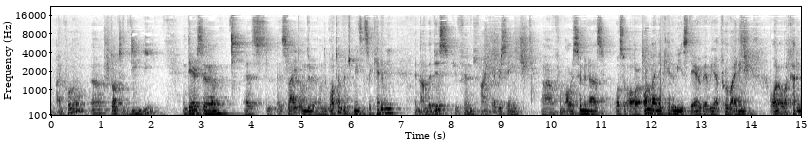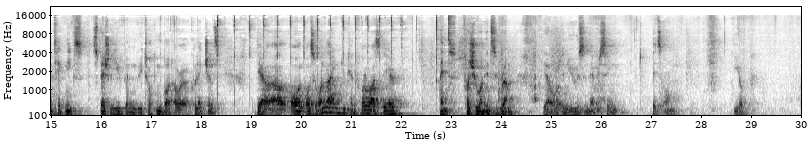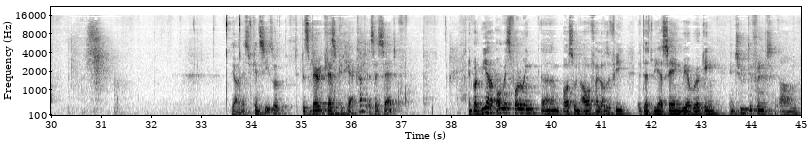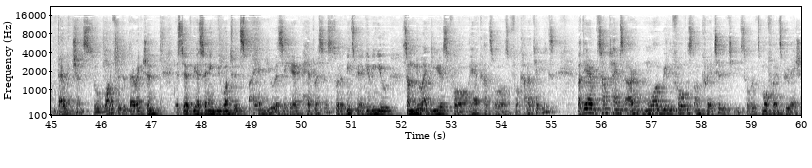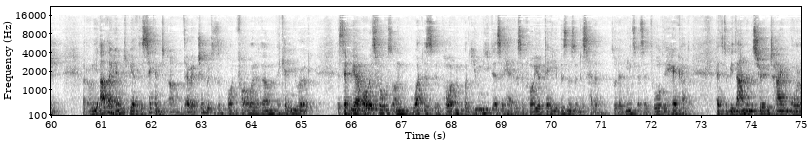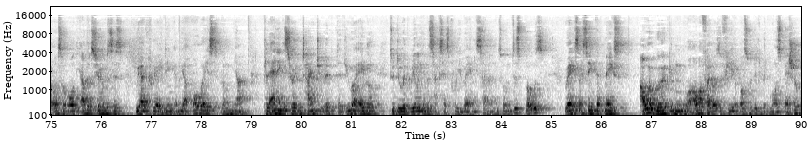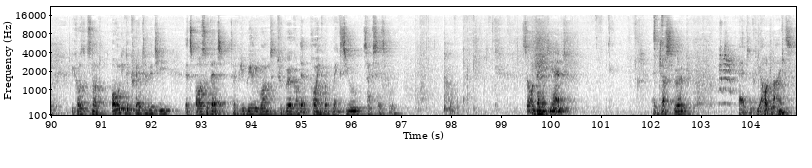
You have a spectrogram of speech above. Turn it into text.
And there's a, a, sl a, slide on the on the bottom, which means it's Academy. And under this, you can find everything uh, from our seminars. Also, our online academy is there, where we are providing all our cutting techniques, especially when we're talking about our collections. They are all also online. You can follow us there, and for sure on Instagram, there are all the news and everything. It's on. Yep. Yeah, and as you can see, so this very classical haircut, as I said. And what we are always following, um, also in our philosophy, is that we are saying we are working in two different um, directions. So one of the direction is that we are saying we want to inspire you as a hair hairdresser. So that means we are giving you some new ideas for haircuts or also for color techniques. But they are sometimes are more really focused on creativity. So it's more for inspiration. But on the other hand, we have the second um, direction, which is important for our um, academy work. Is that we are always focused on what is important, what you need as a hairdresser for your daily business in the salon. So that means, as I told, the haircut has to be done in a certain time, or also all the other services we are creating, and we are always um, yeah, planning a certain time to it that you are able to do it really in a successful way in the salon. And so in this both ways, I think that makes our work and our philosophy also a little bit more special because it's not only the creativity, it's also that, that we really want to work on that point what makes you successful. So, and then at the end, I just work at the outlines.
